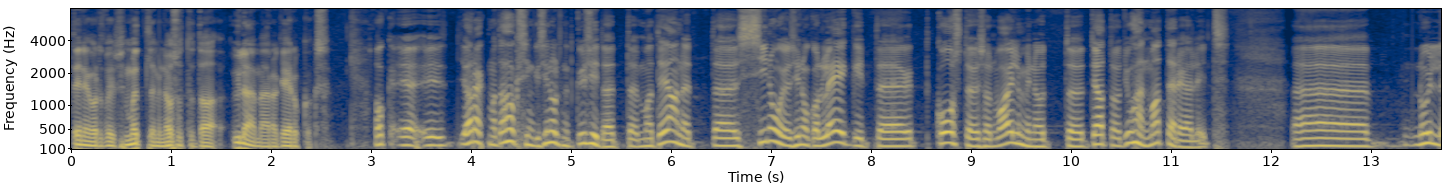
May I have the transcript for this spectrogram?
teinekord võib see mõtlemine osutuda ülemäära keerukaks okei okay,, Jarek, ma tahaksingi sinult nüüd küsida, et ma tean, et äh, sinu ja sinu kolleegid koostöös on valminud teatavad juhendmaterjalid null,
